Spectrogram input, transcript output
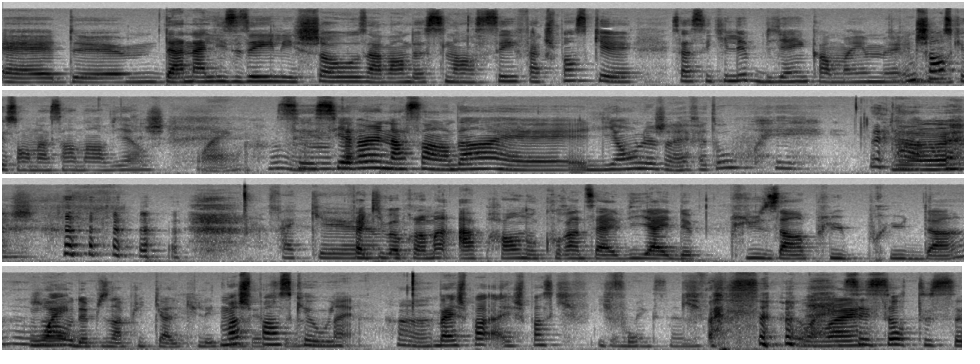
euh, d'analyser les choses avant de se lancer. Fait que je pense que ça s'équilibre bien quand même. Une chance que son ascendant vierge. Ouais. S'il y avait un ascendant euh, lion, là, j'aurais fait « Oh, hé! Fait que... Fait qu'il va probablement apprendre au courant de sa vie à être de plus en plus prudent, genre, Ouais. ou de plus en plus calculé. Moi, je pense que oui. Ouais. Huh. Ben, je pense, je pense qu'il il faut qu'il fasse Ouais. C'est surtout ça.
